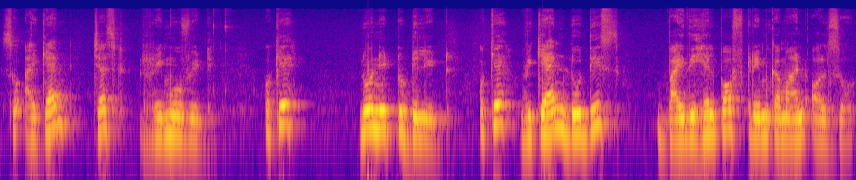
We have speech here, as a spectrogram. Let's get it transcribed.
So I can just remove it. Okay? No need to delete. Okay? We can do this by the help of trim command also.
